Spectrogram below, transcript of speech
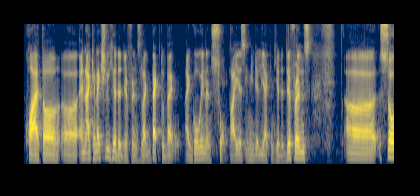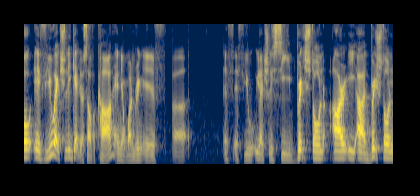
quieter, uh, and I can actually hear the difference. Like back to back, I go in and swap tires immediately. I can hear the difference. Uh, so if you actually get yourself a car and you're wondering if uh, if, if you, you actually see Bridgestone RE uh, Bridgestone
